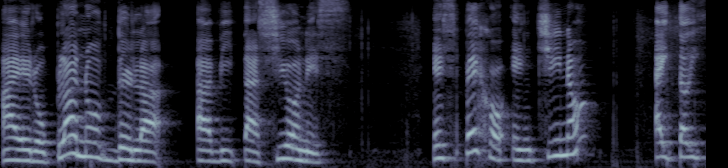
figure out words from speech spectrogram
aeroplano de las habitaciones. Espejo en chino, aitoy.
